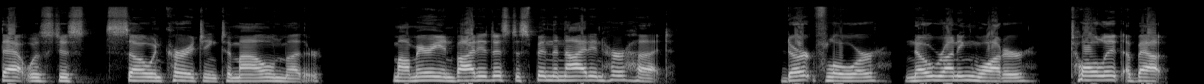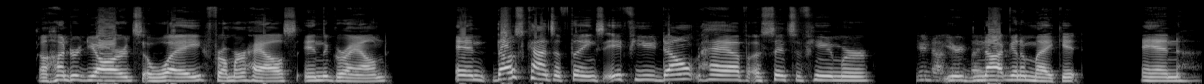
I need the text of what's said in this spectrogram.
that was just so encouraging to my own mother. Ma Mary invited us to spend the night in her hut. Dirt floor, no running water, toilet about a hundred yards away from her house in the ground. And those kinds of things, if you don't have a sense of humor, you're not, gonna, make it. going to make it. And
